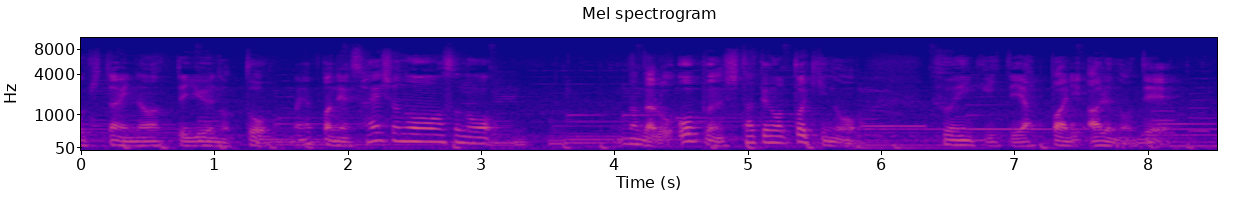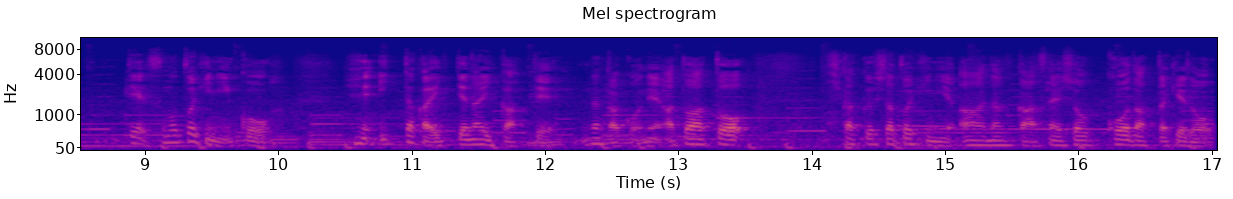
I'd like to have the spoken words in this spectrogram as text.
おきたいなっていうのと、まあ、やっぱね最初のそのなんだろうオープンしたての時の雰囲気ってやっぱりあるのででその時にこう 行ったか行ってないかってなんかこうね後々比較した時にああなんか最初こうだったけど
